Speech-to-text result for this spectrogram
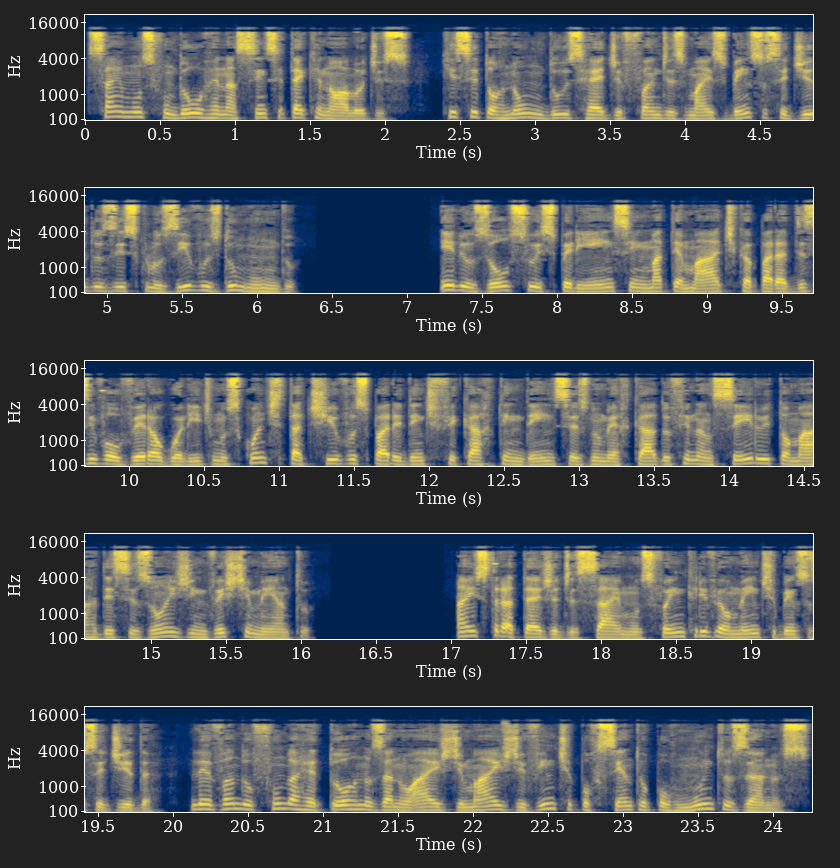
Simons fundou o Renaissance Technologies, que se tornou um dos hedge funds mais bem-sucedidos e exclusivos do mundo. Ele usou sua experiência em matemática para desenvolver algoritmos quantitativos para identificar tendências no mercado financeiro e tomar decisões de investimento. A estratégia de Simons foi incrivelmente bem-sucedida, levando o fundo a retornos anuais de mais de 20% por muitos anos.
